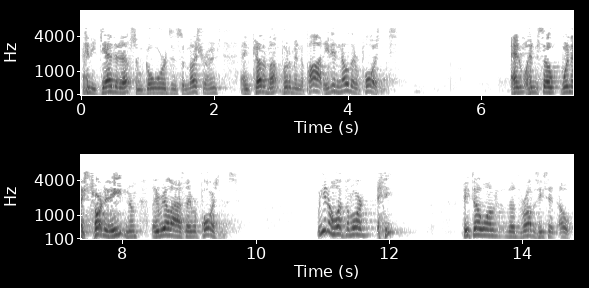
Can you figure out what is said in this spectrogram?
and he gathered up some gourds and some mushrooms and cut them up and put them in the pot. He didn't know they were poisonous. And when, so when they started eating them, they realized they were poisonous. Well, you know what the Lord, he, he told one of the prophets, he said, oh,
